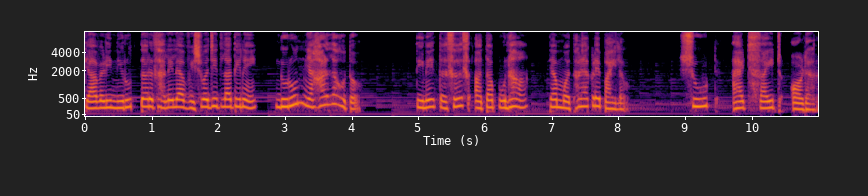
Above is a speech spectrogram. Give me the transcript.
त्यावेळी निरुत्तर झालेल्या विश्वजितला तिने दुरून न्याहाळलं होतं. तिने तसंच आता पुन्हा त्या मथळ्याकडे पाहिलं. Shoot at sight order.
